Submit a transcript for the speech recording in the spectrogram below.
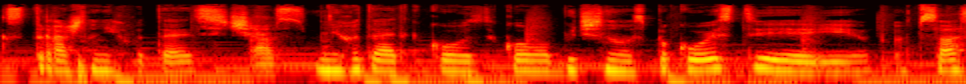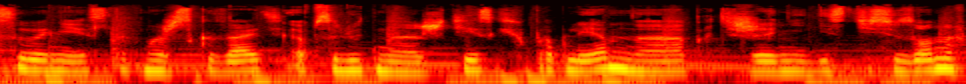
страшно не хватает сейчас. Не хватает какого-то такого обычного спокойствия и обсасывания, если так можно сказать, абсолютно житейских проблем на протяжении 10 сезонов.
